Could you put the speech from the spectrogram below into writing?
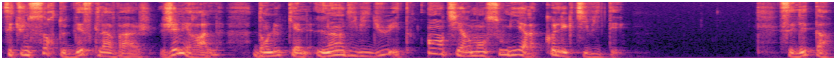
C'est une sorte d'esclavage général dans lequel l'individu est entièrement soumis à la collectivité. C'est l'État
